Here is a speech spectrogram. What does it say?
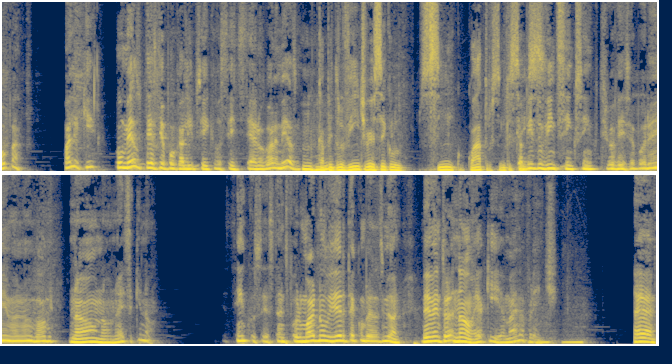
opa, olha aqui, o mesmo texto de Apocalipse aí que vocês disseram agora mesmo, Capítulo 20, versículo 5, 4, 5 e 6. capítulo 25, 5, deixa eu ver se é porém, não, não, não é esse aqui não. Cinco os restantes foram mortos, não viveram até completar esse mil anos. Bem-aventurado, não, é aqui, é mais na frente. É,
